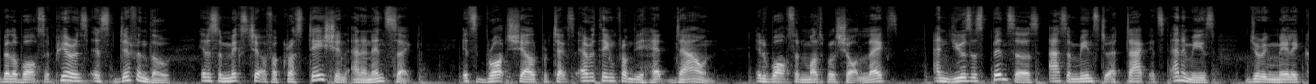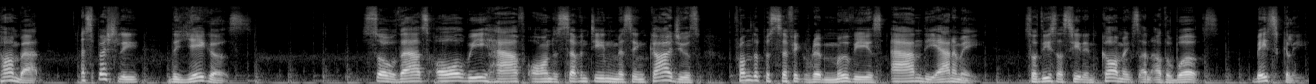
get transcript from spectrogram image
Belobog's appearance is different though, it is a mixture of a crustacean and an insect. Its broad shell protects everything from the head down. It walks on multiple short legs and uses pincers as a means to attack its enemies during melee combat, especially the Jaegers. So that's all we have on the 17 missing kaijus from the Pacific Rim movies and the anime. So these are seen in comics and other works, basically.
